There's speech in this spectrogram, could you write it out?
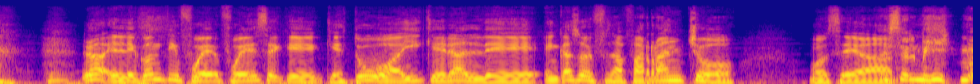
no, el de Conti fue, fue ese que, que estuvo ahí, que era el de. En caso de Zafarrancho, o sea. Es el mismo,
